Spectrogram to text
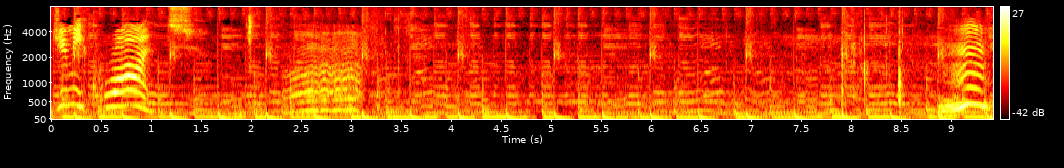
Jimmy Crunch. Mm.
